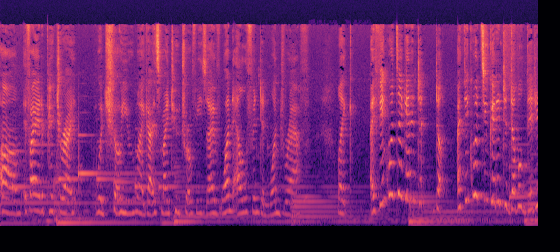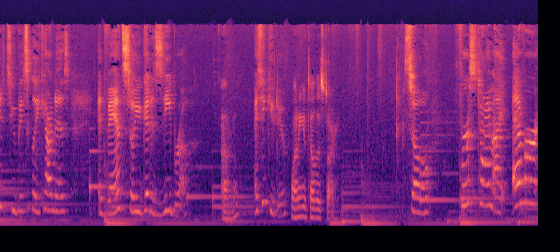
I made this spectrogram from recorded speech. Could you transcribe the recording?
Um, if I had a picture, I would show you my guys my two trophies. I have one elephant and one giraffe. Like I think once I get into du- I think once you get into double digits, you basically count as advanced, so you get a zebra. I don't know. I think you do. Why don't you tell this story? So, first time I ever,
